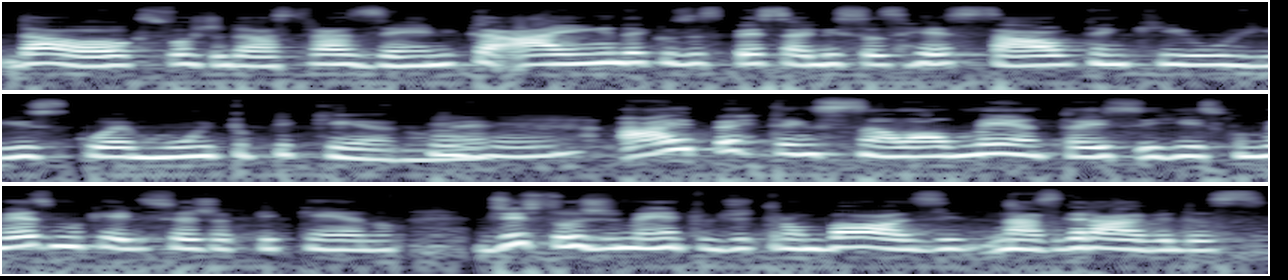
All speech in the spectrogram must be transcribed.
da Oxford, da AstraZeneca, ainda que os especialistas ressaltem que o risco é muito pequeno. Né? Uhum. A hipertensão aumenta esse risco, mesmo que ele seja pequeno, de surgimento de trombose nas grávidas?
